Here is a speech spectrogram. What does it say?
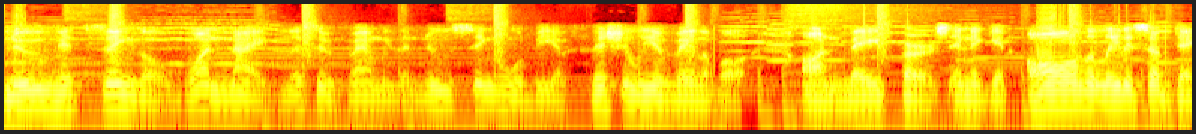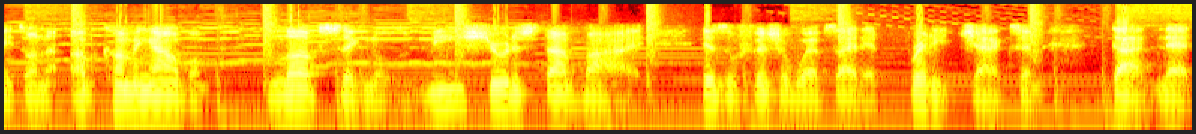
New hit single, One Night. Listen, family, the new single will be officially available on May 1st. And to get all the latest updates on the upcoming album, Love Signals, be sure to stop by his official website at freddiejackson.net.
